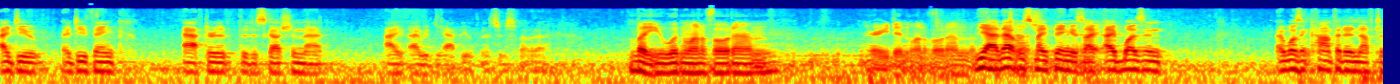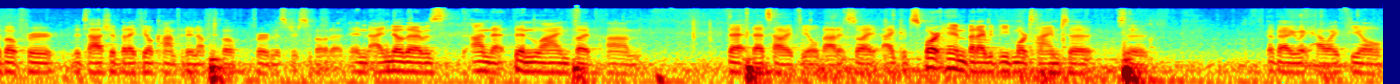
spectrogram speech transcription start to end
I do, I do think after the discussion that I, I would be happy with Mr. Sabota. but you wouldn't want to vote on, or you didn't want to vote on. Yeah, that was my Natasha. thing, is I, I wasn't, I wasn't confident enough to vote for Natasha, but I feel confident enough to vote for Mr. Sabota. And I know that I was on that thin line, but, um, that, that's how I feel about it. So I, I could support him, but I would need more time to, to evaluate how I feel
